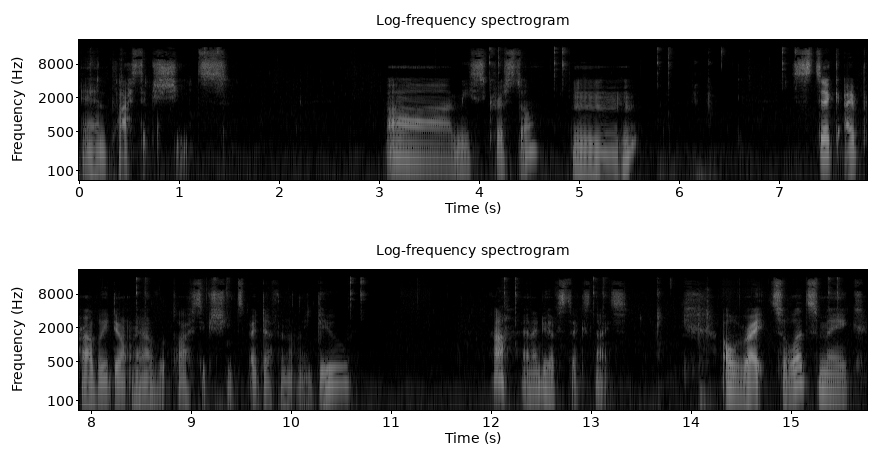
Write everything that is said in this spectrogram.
and plastic sheets. Ah, uh, Mese crystal. Mm-hmm. Stick, I probably don't have, but plastic sheets I definitely do. Ah, and I do have sticks. Nice. Alright, so let's make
